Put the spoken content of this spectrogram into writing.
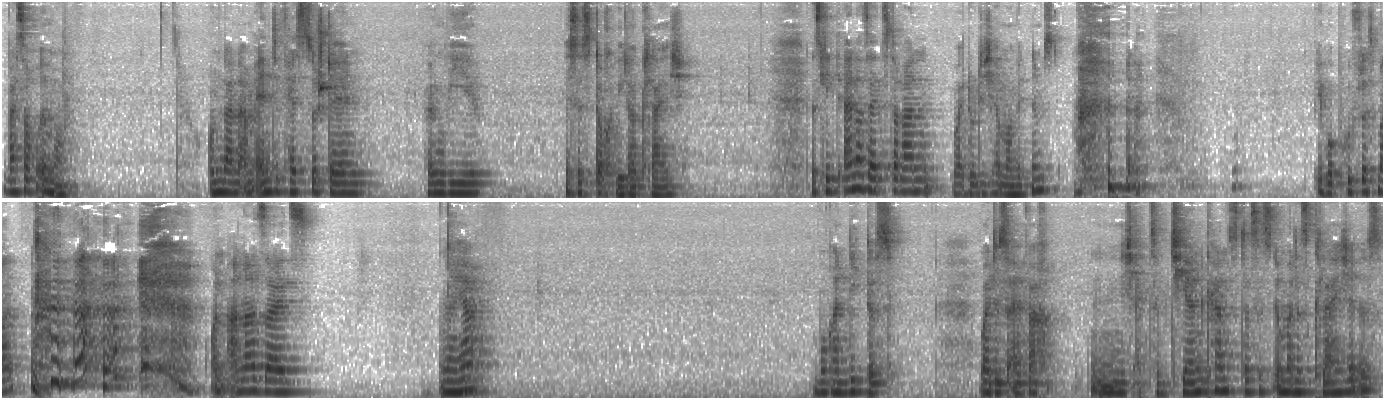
was auch immer. Um dann am Ende festzustellen, irgendwie ist es doch wieder gleich. Das liegt einerseits daran, weil du dich ja immer mitnimmst. Überprüf das mal. Und andererseits, naja, woran liegt das? Weil du es einfach nicht akzeptieren kannst, dass es immer das Gleiche ist.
